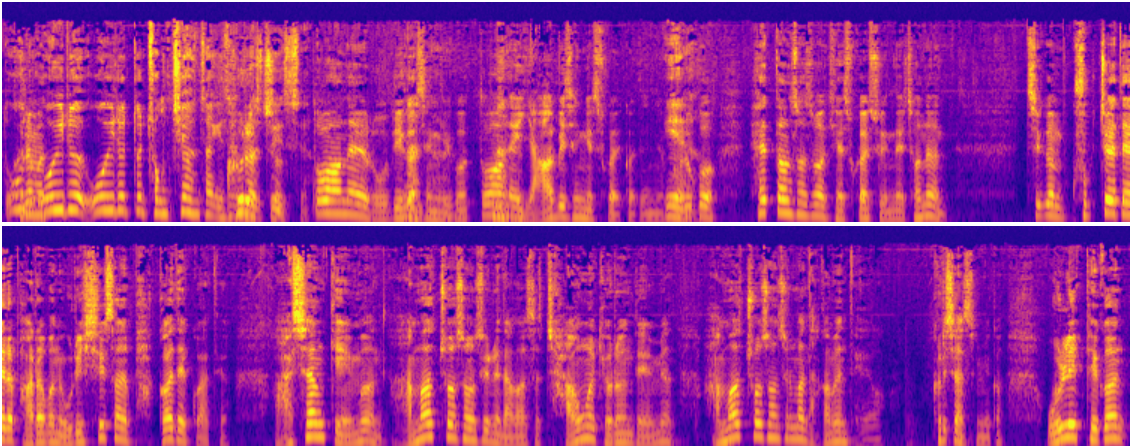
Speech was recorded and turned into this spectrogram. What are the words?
또 그러면 오히려 오히려 또 정치 현상이 생길 그렇죠. 수 있어요. 또 하나의 로비가 네. 생기고 또 네. 하나의 야합이 생길 수가 있거든요. 예. 그리고 했던 선수만 계속할 수 있는데 저는 지금 국제대회를 바라보는 우리 시선을 바꿔야 될 것 같아요. 아시안 게임은 아마추어 선수들이 나가서 자웅을 겨뤄내면 아마추어 선수들만 나가면 돼요. 그렇지 않습니까? 올림픽은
